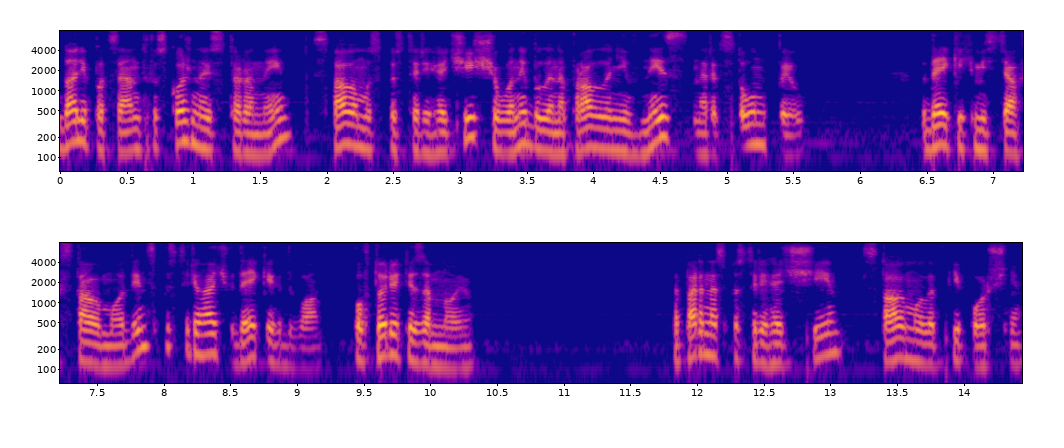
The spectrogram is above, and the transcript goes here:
Далі по центру з кожної сторони ставимо спостерігачі, щоб вони були направлені вниз на редстоун пил. В деяких місцях ставимо один спостерігач, в деяких два. Повторюйте за мною. Тепер на спостерігачі ставимо липкі поршні.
